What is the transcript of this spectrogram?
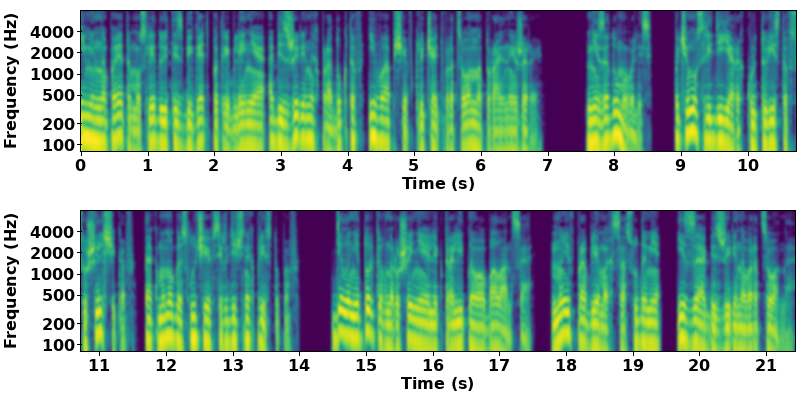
Именно поэтому следует избегать потребления обезжиренных продуктов и вообще включать в рацион натуральные жиры. Не задумывались, почему среди ярых культуристов-сушильщиков так много случаев сердечных приступов? Дело не только в нарушении электролитного баланса, но и в проблемах с сосудами из-за обезжиренного рациона.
